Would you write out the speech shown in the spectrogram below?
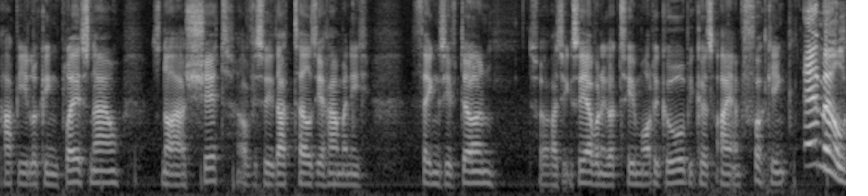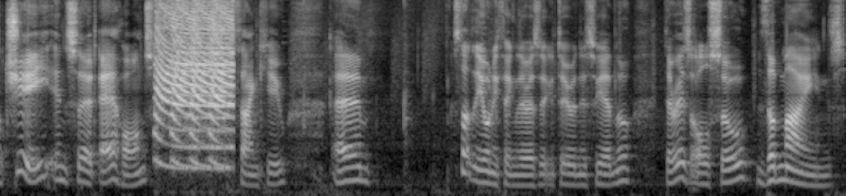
happy looking place now. It's not as shit. Obviously, that tells you how many things you've done. So as you can see, I've only got two more to go because I am fucking MLG. Insert air horns. Thank you. Um, it's not the only thing there is that you can do in this game though. There is also the mines.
